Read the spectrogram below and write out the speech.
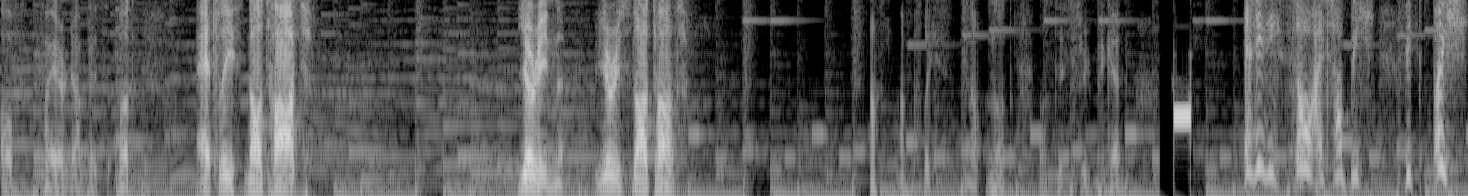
of fired up is, but at least not hot. Yuri, n- Yuri's not hot. Oh, ah, no, ah, please, no, not not this stream again. Es ist nicht so, als ob ich mit euch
